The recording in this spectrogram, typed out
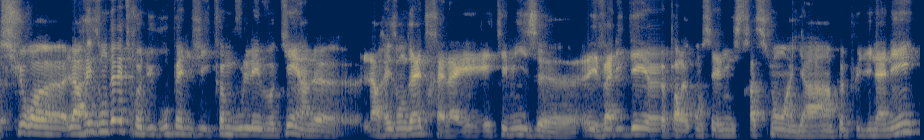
sur la raison d'être du groupe NJ, comme vous l'évoquez, hein, la raison d'être, elle a été mise et validée par le conseil d'administration hein, il y a un peu plus d'une année.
